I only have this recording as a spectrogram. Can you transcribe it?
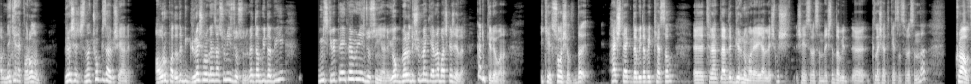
Abi ne gerek var oğlum? Güreş açısından çok güzel bir şey yani. Avrupa'da da bir güreş organizasyonu izliyorsun ve WWE mis gibi pay per view'ini izliyorsun yani. Yok böyle düşünmek yerine başka şeyler. Garip geliyor bana. 2. Social. Da, hashtag WWE Castle e, trendlerde bir numaraya yerleşmiş şey sırasında işte W, e, Clash at the Castle sırasında. Crowd.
